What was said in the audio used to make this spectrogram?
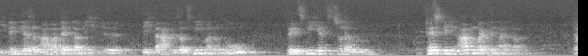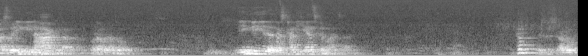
Ich bin hier so ein armer Bettler, mich, äh, ich beachte sonst niemand. Und du willst mich jetzt zu einem festlichen Abendbacken einladen. Da ist so irgendwie ein Haken da, oder? oder so. Irgendwie, das kann nicht ernst gemeint sein. Ja, das ist also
